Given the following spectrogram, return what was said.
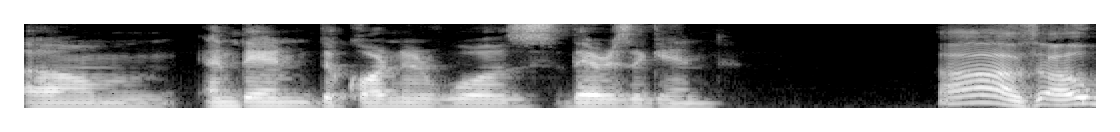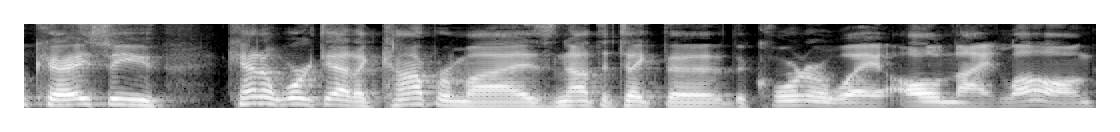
Um, and then the corner was theirs again. Ah so, okay. So you kind of worked out a compromise not to take the the corner away all night long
